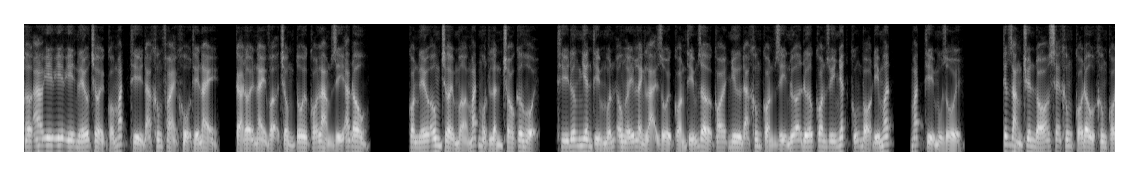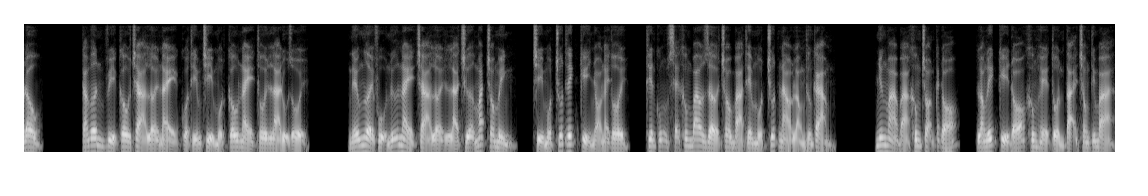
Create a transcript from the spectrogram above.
Hờ a i i i, nếu trời có mắt thì đã không phải khổ thế này, cả đời này vợ chồng tôi có làm gì ác đâu? Còn nếu ông trời mở mắt một lần cho cơ hội thì đương nhiên thì muốn ông ấy lành lại rồi, còn thím giờ coi như đã không còn gì nữa, đứa con duy nhất cũng bỏ đi mất, mắt thì mù rồi. Tiếc rằng chuyên đó sẽ không có đâu, không có đâu. Cảm ơn vì câu trả lời này của thím chỉ một câu này thôi là đủ rồi. Nếu người phụ nữ này trả lời là chữa mắt cho mình, chỉ một chút ích kỷ nhỏ này thôi, thiên cũng sẽ không bao giờ cho bà thêm một chút nào lòng thương cảm. Nhưng mà bà không chọn cách đó, lòng ích kỷ đó không hề tồn tại trong tim bà,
